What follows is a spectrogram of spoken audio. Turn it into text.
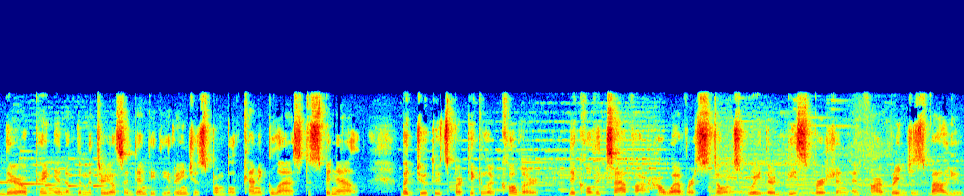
their opinion of the material's identity ranges from volcanic glass to spinel, but due to its particular color, they called it sapphire. However, stone's greater dispersion and fibrinous value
